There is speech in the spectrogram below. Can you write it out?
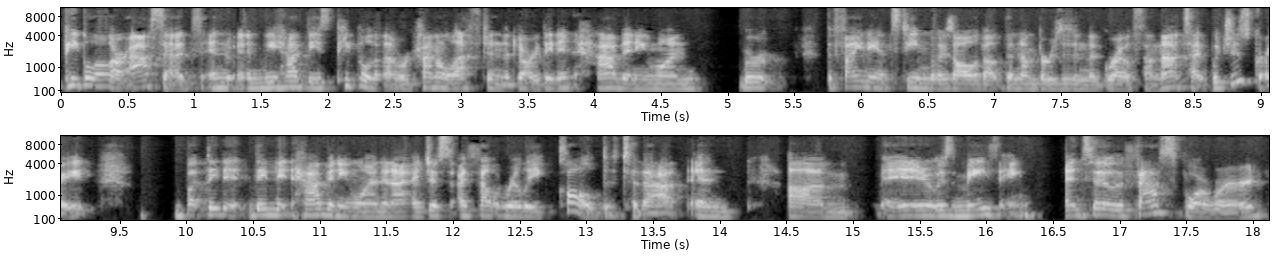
people are assets, and and we had these people that were kind of left in the dark. They didn't have anyone. We're the finance team was all about the numbers and the growth on that side, which is great but they didn't they didn't have anyone and i just i felt really called to that and um and it was amazing and so fast forward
